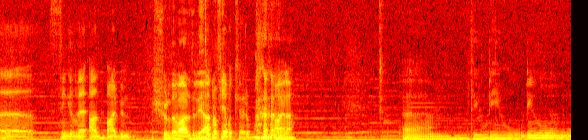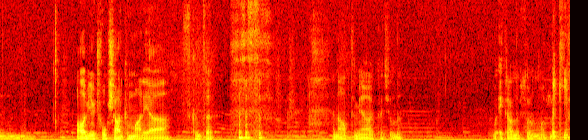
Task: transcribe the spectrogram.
e, single ve albüm, albüm Şurada vardır ya. fotoğrafiye bakıyorum. Aynen. Eee, Vallahi benim çok şarkım var ya. Sıkıntı. Ya ne yaptım ya? Kaçıldı. Bu ekranda bir sorun mu var? Bakayım.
